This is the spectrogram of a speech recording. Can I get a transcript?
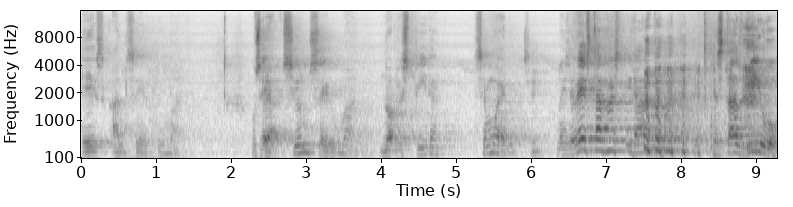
es al ser humano. O sea, si un ser humano no respira, se muere. Sí. No dice, ve, estás respirando, estás vivo.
